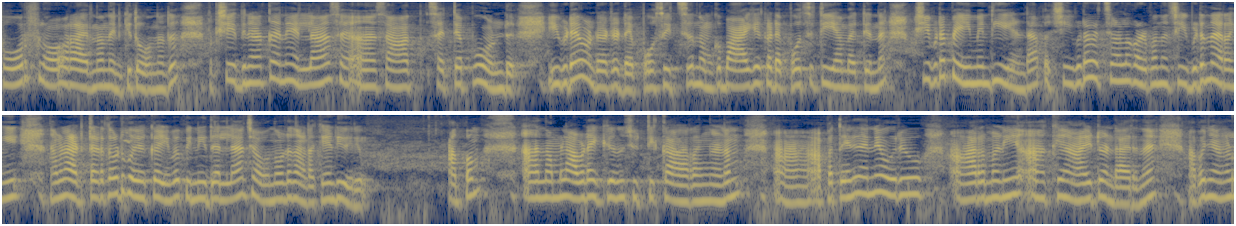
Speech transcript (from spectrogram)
ഫോർ ഫ്ലോർ ആയിരുന്നെന്ന് എനിക്ക് തോന്നുന്നത്. പക്ഷേ ഇതിനകത്ത് തന്നെ എല്ലാ സെറ്റപ്പും ഉണ്ട്. ഇവിടെ ഉണ്ട് കേട്ടോ ഡെപ്പോസിറ്റ്സ് നമുക്ക് ബാഗൊക്കെ ഡെപ്പോസിറ്റ് ചെയ്യാൻ പറ്റുന്ന. പക്ഷേ ഇവിടെ പേയ്മെന്റ് ചെയ്യേണ്ട. പക്ഷേ ഇവിടെ വെച്ചുള്ള കുഴപ്പമെന്ന് വെച്ചാൽ ഇവിടെ നിന്ന് ഇറങ്ങി നമ്മൾ അടുത്തടത്തോട്ട് പോയി കഴിയുമ്പോൾ പിന്നെ ഇതെല്ലാം ചുവന്നുകൊണ്ട് നടക്കേണ്ടി വരും. അപ്പം നമ്മൾ അവിടെയൊക്കെ ഒന്ന് ചുറ്റി കറങ്ങണം അപ്പോഴത്തേന് തന്നെ ഒരു ആറ് മണി ഒക്കെ ആയിട്ടുണ്ടായിരുന്നേ. അപ്പോൾ ഞങ്ങൾ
